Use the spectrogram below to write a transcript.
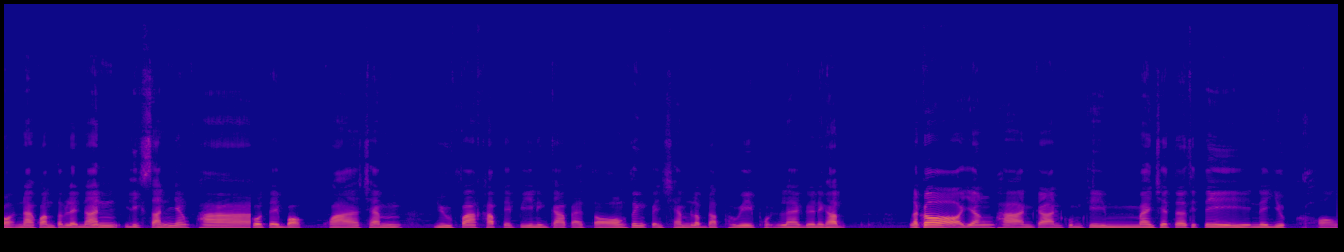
ก่อนหน้าความสำเร็จนั้นอีลิกสันยังพาโกเตบอกคว้าแชมป์ยูฟาคัพในปี 1982 ซึ่งเป็นแชมป์ลำดับทวีปผลแรกด้วยนะครับ แล้วก็ยังผ่านการคุมทีมแมนเชสเตอร์ซิตี้ในยุคของ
